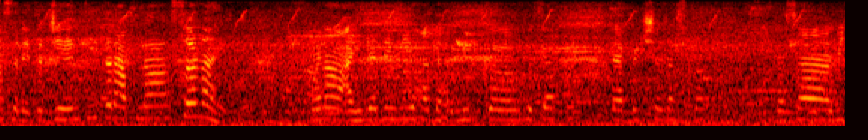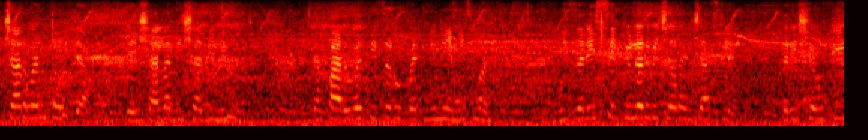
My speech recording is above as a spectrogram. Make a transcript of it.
असं नाही. तर जयंती तर आपला सण आहे. पण अहिल्यादेवी हा धार्मिक होत्या. पण त्यापेक्षा जास्त तसा विचारवंत होत्या. देशाला दिशा दिली होती. त्या पार्वतीचं रूप आहेत मी नेहमीच म्हणते. मी जरी सेक्युलर विचारांचे असले तरी शेवटी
